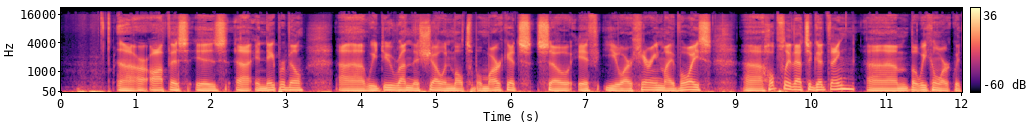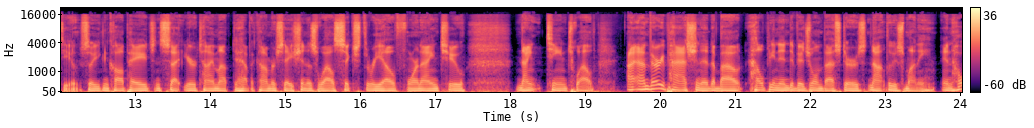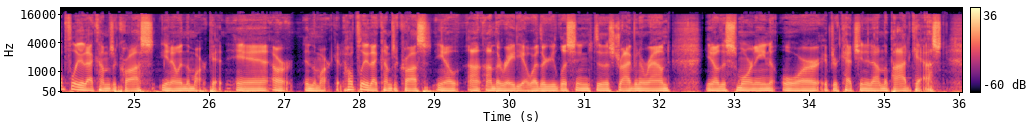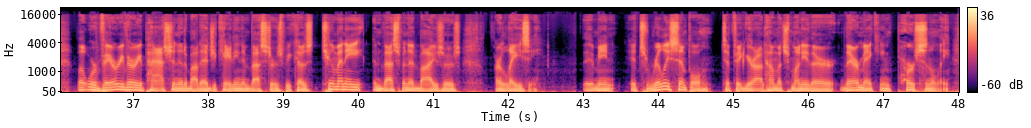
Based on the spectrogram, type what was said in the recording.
Uh, our office is uh, in Naperville. Uh, we do run this show in multiple markets. So if you are hearing my voice, uh, hopefully that's a good thing. Um, but we can work with you. So you can call Paige and set your time up to have a conversation as well. 630 492 1912. I, am very passionate about helping individual investors not lose money, and hopefully that comes across, you know, in the market and or in the market. Hopefully that comes across, you know, on, on, the radio, whether you're listening to this driving around, you know, this morning, or if you're catching it on the podcast. But we're very, very passionate about educating investors because too many investment advisors are lazy. I mean, it's really simple to figure out how much money they're they're making personally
